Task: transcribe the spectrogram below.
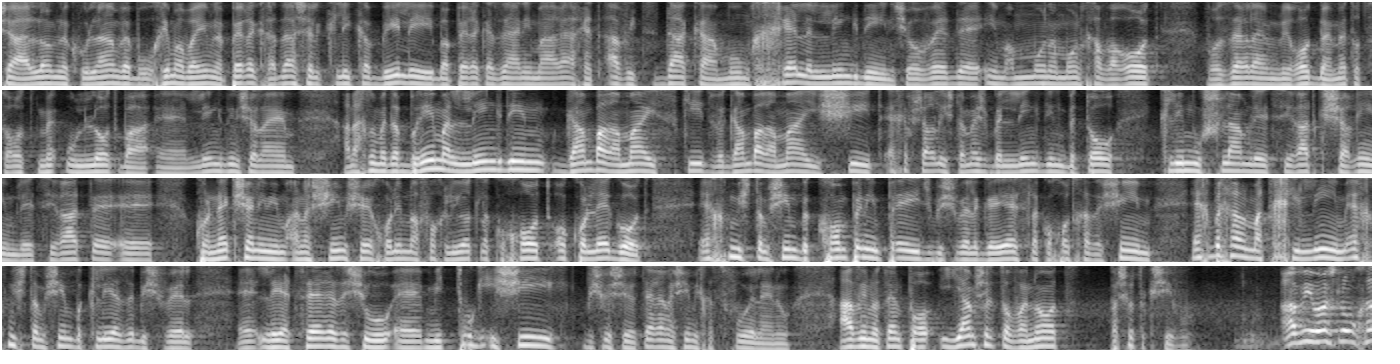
שלום לכולם וברוכים הבאים לפרק חדש של קליקבילי. בפרק הזה אני מארח את אבי צדקה, מומחה ללינקדין, שעובד אה, עם המון המון חברות ועוזר להם לראות באמת תוצאות מעולות בלינקדין שלהם. אנחנו מדברים על לינקדין גם ברמה העסקית וגם ברמה האישית, איך אפשר להשתמש בלינקדין בתור כלי מושלם ליצירת קשרים, ליצירת קונקשנים uh, uh, עם אנשים שיכולים להפוך להיות לקוחות או קולגות, איך משתמשים בקומפני פייג' בשביל לגייס לקוחות חדשים, איך בכלל בכלל מתחילים, איך משתמשים בכלי הזה בשביל אה, לייצר איזשהו אה, מיתוג אישי, בשביל שיותר אנשים ייחשפו אלינו. אבי נותן פה ים של תובנות, פשוט תקשיבו. אבי, מה שלומך?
